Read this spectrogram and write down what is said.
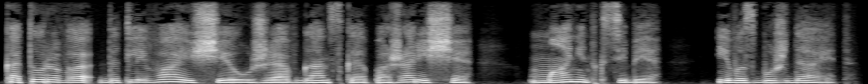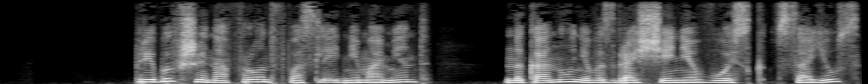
которого дотлевающее уже афганское пожарище манит к себе и возбуждает. Прибывший на фронт в последний момент, накануне возвращения войск в Союз,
